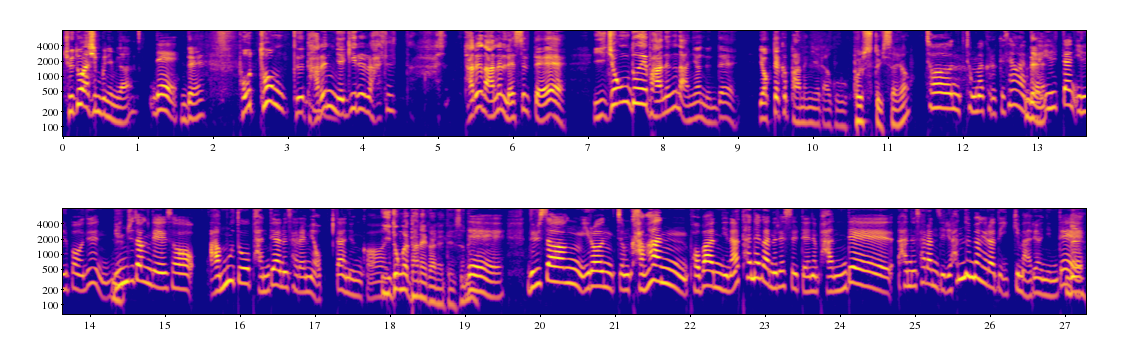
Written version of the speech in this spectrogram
주도하신 분입니다. 네. 네. 보통 그 다른 얘기를 하실 다른 안을 냈을 때 이 정도의 반응은 아니었는데 역대급 반응이라고 볼 수도 있어요? 전 정말 그렇게 생각합니다. 네. 일단 1번은 민주당 내에서 아무도 반대하는 사람이 없다는 것. 이동관 탄핵안에 대해서는? 네. 늘상 이런 좀 강한 법안이나 탄핵안을 했을 때는 반대하는 사람들이 한두 명이라도 있기 마련인데, 네.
